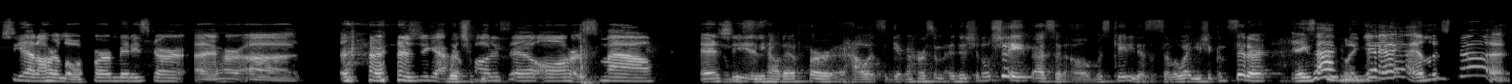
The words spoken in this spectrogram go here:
she got on her little fur mini skirt and her uh she got her Which- ponytail on her smile and And she we see how that fur, how it's giving her some additional shape. I said, "Oh, Miss Katie, that's a silhouette you should consider." exactly Mhm. yeah, yeah yeah it looks good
